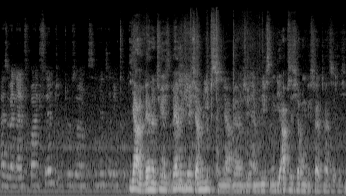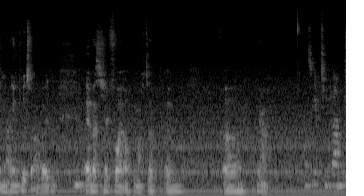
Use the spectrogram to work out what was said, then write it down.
Also wenn dein Freund filmt und du so ein bisschen hinter dem Film. Ja, wäre natürlich, wäre natürlich am liebsten, ja, wäre natürlich Okay. am liebsten. Und die Absicherung ist halt tatsächlich in einer Agentur zu arbeiten, Mhm. äh, was ich halt vorher auch gemacht habe. Ähm, äh, ja, Also gibt es einen Plan B.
